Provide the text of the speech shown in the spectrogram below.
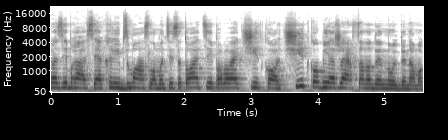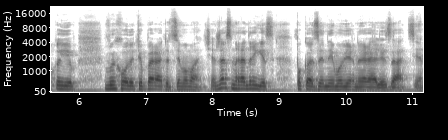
розібрався як хліб з маслом у цій ситуації, пробиває чітко, чітко б'є Жерсон 1-0. Динамо Київ виходить уперед у цьому матчі. Жерсон Родрігес показує неймовірну реалізацію.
